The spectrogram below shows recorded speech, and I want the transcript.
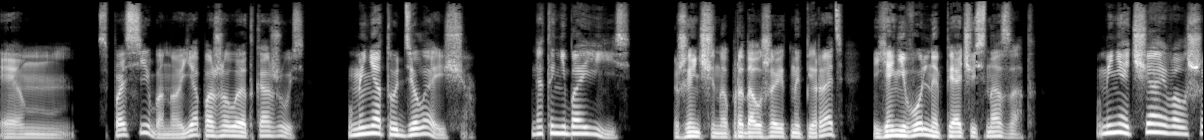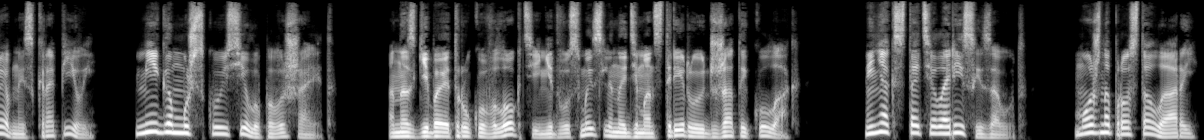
Эм, спасибо, но я, пожалуй, откажусь. У меня тут дела еще. «Да ты не боись». Женщина продолжает напирать, я невольно пячусь назад. У меня чай волшебный с крапивой. Мигом мужскую силу повышает. Она сгибает руку в локте и недвусмысленно демонстрирует сжатый кулак. Меня, кстати, Ларисой зовут. Можно просто Ларой.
